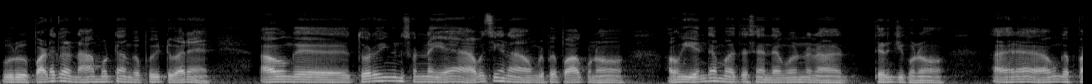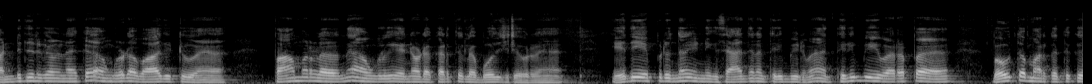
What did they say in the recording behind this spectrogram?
ஒரு படகில் நான் மட்டும் அங்கே போயிட்டு வரேன். அவங்க துறவிங்கன்னு சொன்னையே அவசியம் நான் அவங்கள போய் பார்க்கணும். அவங்க எந்த மதத்தை சேர்ந்தவங்கன்னு நான் தெரிஞ்சுக்கணும். அதனால் அவங்க பண்டிதர்கள்னாக்கா அவங்களோட வாதிட்டுவேன். பாமரில் இருந்தால் அவங்களுக்கு என்னோடய கருத்துக்களை போதிச்சுட்டு வருவேன். எது எப்படி இருந்தாலும் இன்றைக்கி சாயந்தரம் திரும்பிடுவேன். திரும்பி வரப்போ பௌத்த மார்க்கத்துக்கு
